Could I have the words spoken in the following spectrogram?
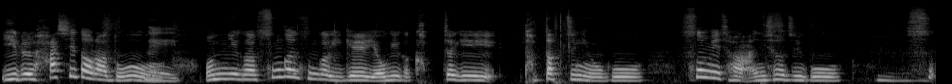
일을 하시더라도 네. 언니가 순간순간 이게 여기가 갑자기 답답증이 오고 숨이 잘 안 쉬어지고 음. 수-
